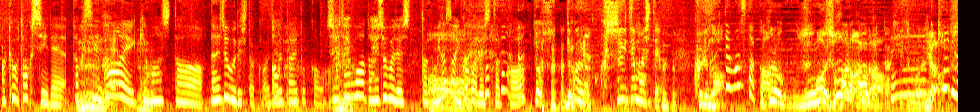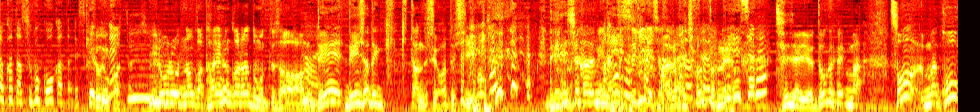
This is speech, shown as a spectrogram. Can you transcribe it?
あ今日タクシーで。タクシーで。はい行きました。大丈夫でしたか？渋滞とかは？渋滞は大丈夫でした。皆さんいかがでしたか？今日逆に空いてましたよ。車。空いてましたか？車すごいそうなんだ。警備の方はすごく多かったですけどね。いろいろなんか大変かなと思ってさあので電車で来たんですよ私。電車に。すぎでしょあのちょっとね。電車で？いやいやどこまあそうまあこ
